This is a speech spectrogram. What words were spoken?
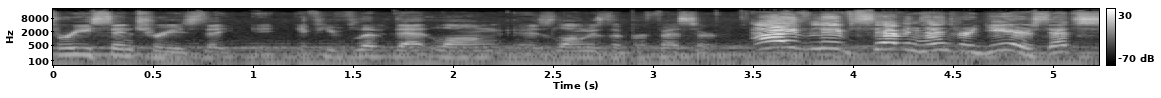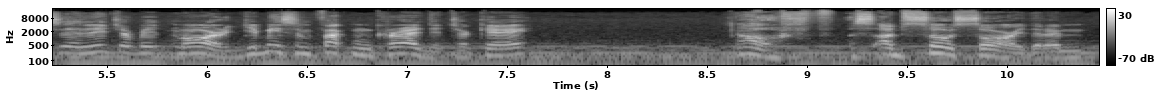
three centuries that if you've lived that long as long as the professor. I've lived 700 years. That's a little bit more. Give me some fucking credit okay? Oh i'm so sorry that I'm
